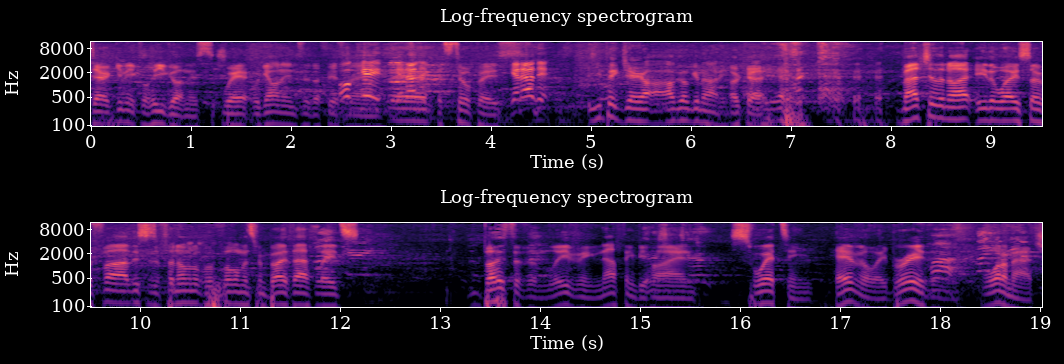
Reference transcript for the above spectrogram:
Derek, give me a call. Who you got in this? We're, we're going into the fifth Okay, round. Gennady. It's two apiece. Gennady. You pick Jerry, I'll, I'll go Gennady. Okay. Match of the night, either way so far. This is a phenomenal performance from both athletes. Both of them leaving nothing behind, sweating heavily, breathing. What a match.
